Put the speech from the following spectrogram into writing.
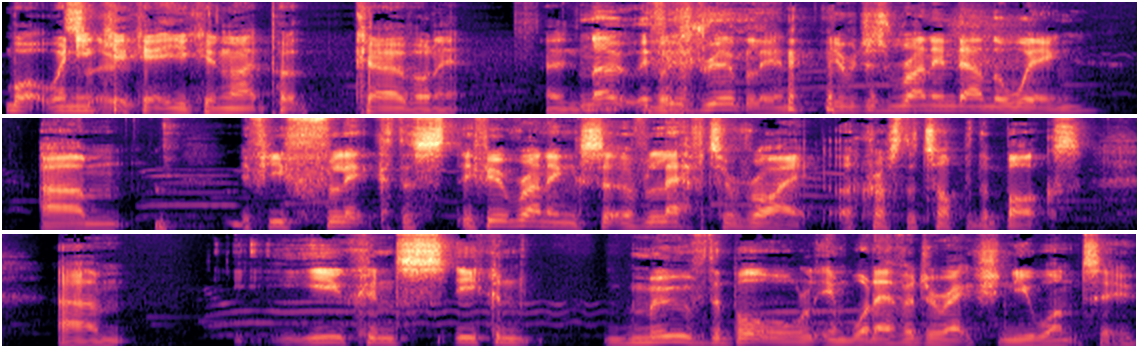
What, when you kick it, you can like put curve on it? And No, if you're dribbling, you're just running down the wing. Um, if you flick the, if you're running sort of left to right across the top of the box, um, you can you can move the ball in whatever direction you want to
